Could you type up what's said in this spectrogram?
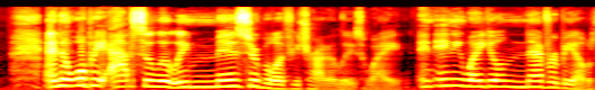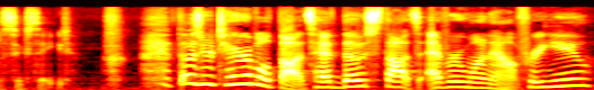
and it will be absolutely miserable if you try to lose weight. And anyway, you'll never be able to succeed. those are terrible thoughts. Have those thoughts ever won out for you?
